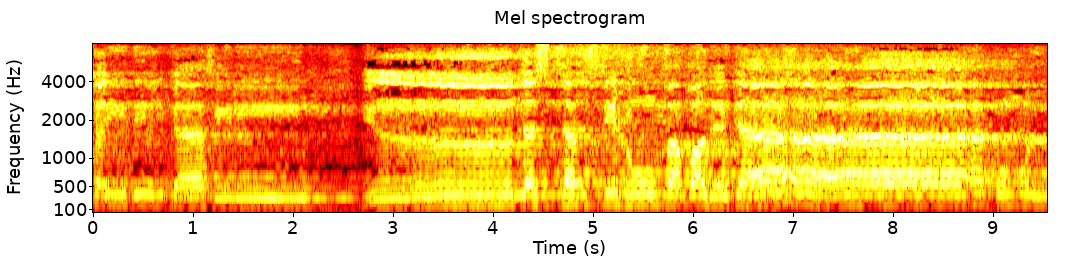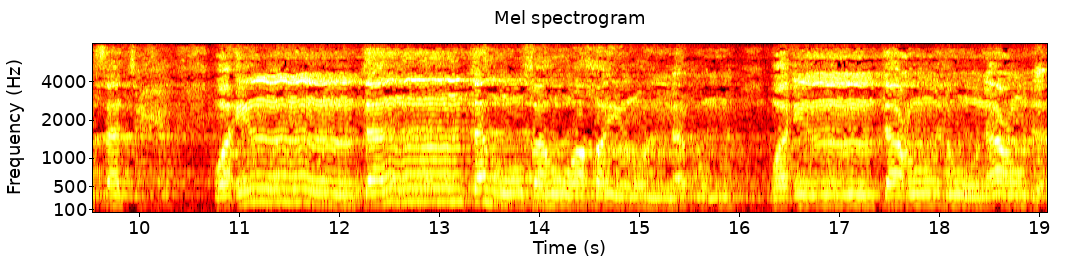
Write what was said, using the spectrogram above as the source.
كيد الكافرين. إن تستفتحوا فقد جاءكم الفتح وإن تنتهوا فهو خير لكم وإن تعودوا نعد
